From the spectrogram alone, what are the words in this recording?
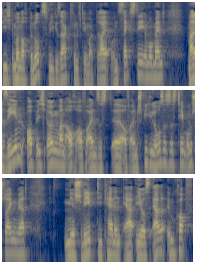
die ich immer noch benutze. Wie gesagt, 5D Mark III und 6D im Moment. Mal sehen, ob ich irgendwann auch auf ein, äh, auf ein spiegelloses System umsteigen werde. mir schwebt die Canon R, EOS R im Kopf,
